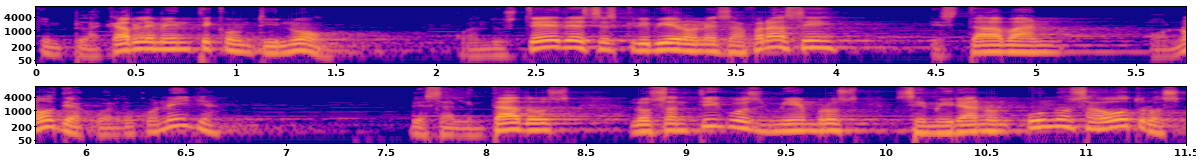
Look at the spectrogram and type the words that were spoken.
Implacablemente continuó, cuando ustedes escribieron esa frase, estaban o no de acuerdo con ella. Desalentados, los antiguos miembros se miraron unos a otros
